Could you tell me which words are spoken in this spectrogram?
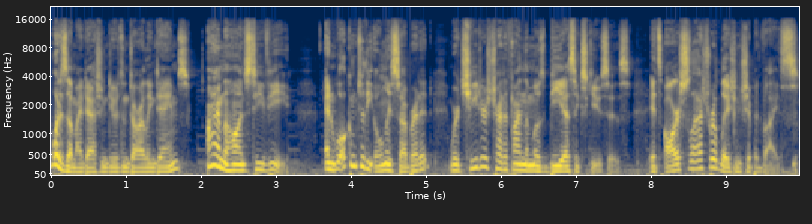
What is up, my dashing dudes and darling dames? I am the Hanz TV, and welcome to the only subreddit where cheaters try to find the most BS excuses. It's r slash relationship advice.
